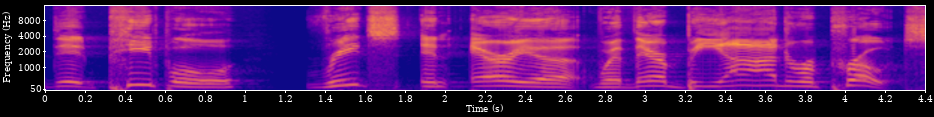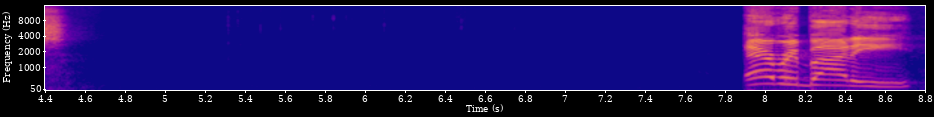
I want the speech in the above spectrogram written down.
did people reach an area where they're beyond reproach? Everybody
